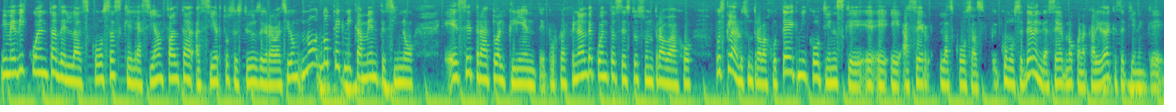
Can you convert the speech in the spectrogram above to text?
Y me di cuenta de las cosas que le hacían falta a ciertos estudios de grabación. No, no técnicamente, sino ese trato al cliente. Porque al final de cuentas esto es un trabajo, pues claro, es un trabajo técnico. Tienes que eh, eh, hacer las cosas como se deben de hacer, ¿no? Con la calidad que se tienen que,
